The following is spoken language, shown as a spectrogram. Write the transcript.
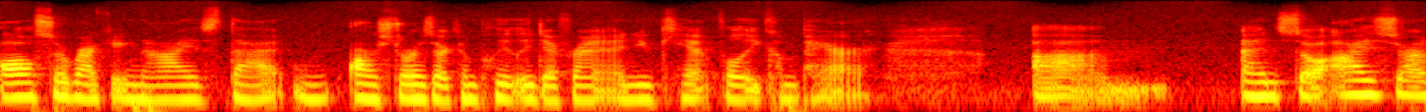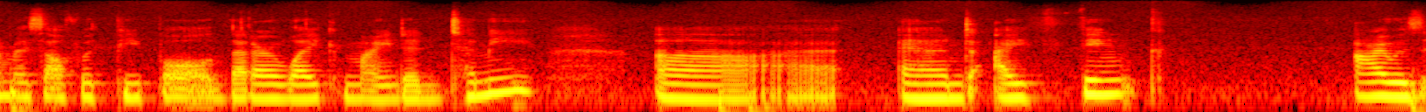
also recognize that our stories are completely different and you can't fully compare. Um, and so I surround myself with people that are like minded to me. Uh, and I think I was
